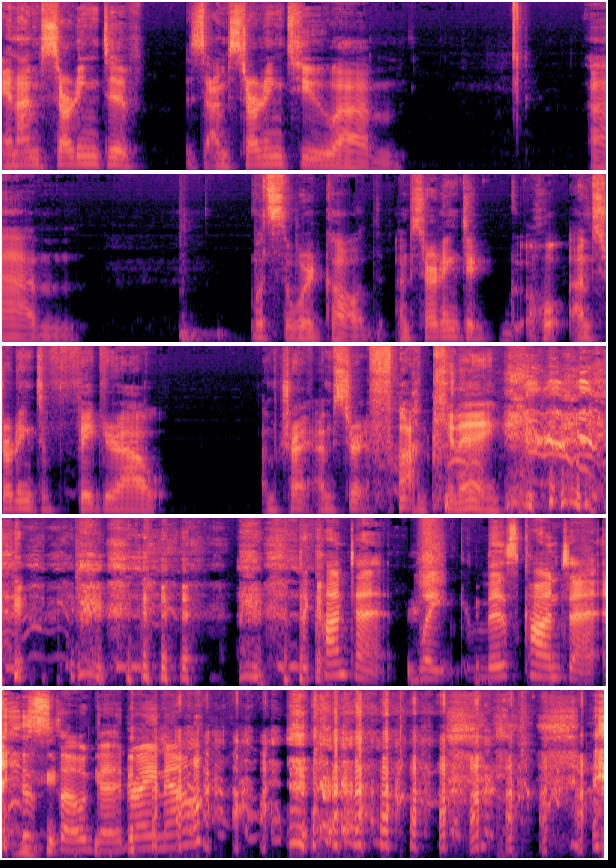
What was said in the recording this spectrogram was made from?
And I'm starting to I'm starting to um um what's the word called? I'm starting to I'm starting to figure out I'm trying I'm starting fucking A. The content, like this content is so good right now.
